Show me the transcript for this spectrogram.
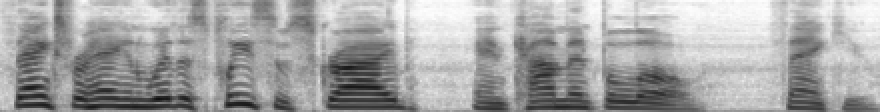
Thanks for hanging with us. Please subscribe and comment below. Thank you.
